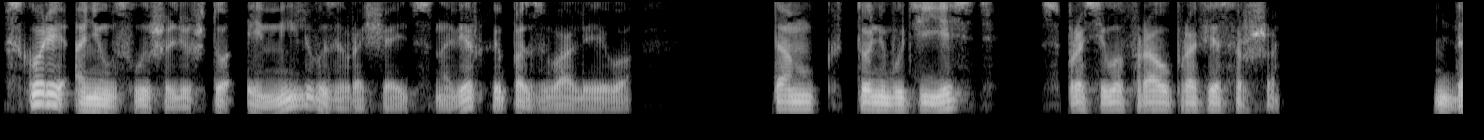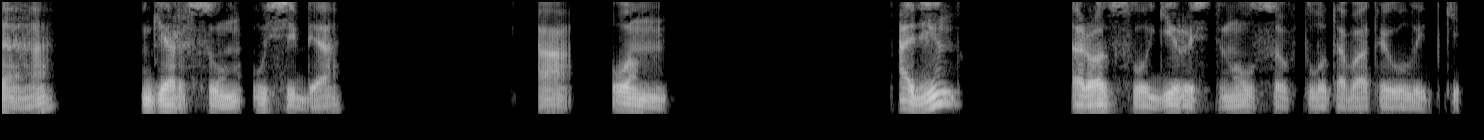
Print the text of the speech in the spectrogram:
Вскоре они услышали, что Эмиль возвращается наверх и позвали его. «Там кто-нибудь есть?» — спросила фрау профессорша. «Да, Герсун у себя». «А он один?» Рот слуги растянулся в плутоватой улыбке.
